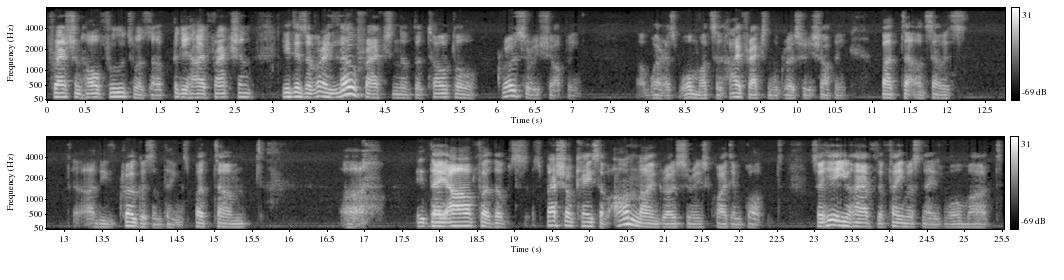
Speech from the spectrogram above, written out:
Fresh and Whole Foods was a pretty high fraction. It is a very low fraction of the total grocery shopping, whereas Walmart's a high fraction of grocery shopping. But uh, so it's uh, these Kroger's and things. But um, uh, they are, for the special case of online groceries, quite important. So here you have the famous names Walmart,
